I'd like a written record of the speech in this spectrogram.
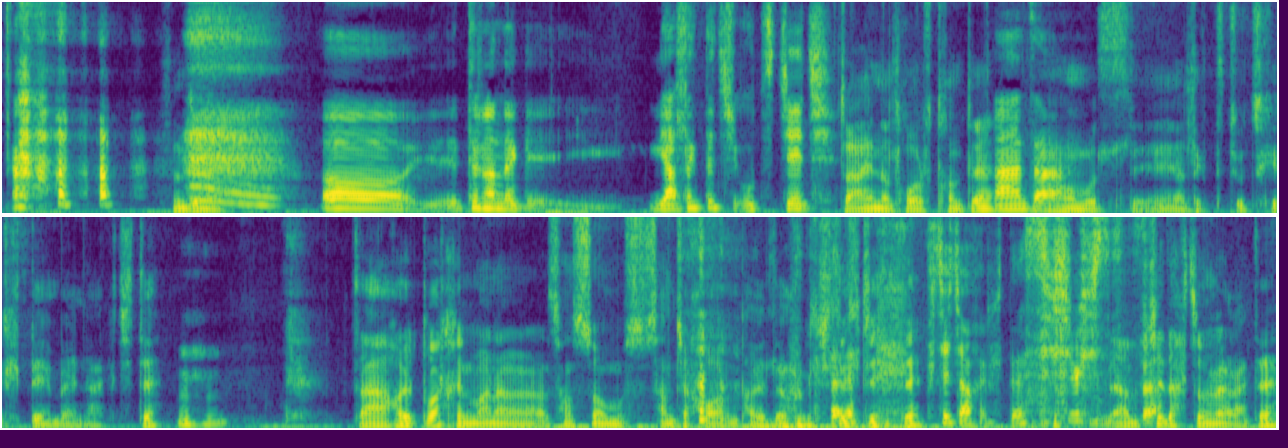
Сэндээ. Аа тэр нэг ялагдаж үзчихээж. За энэ бол 3 дахь нь тий. Аа за. Хүн бол ялагдаж үзэх хэрэгтэй юм байна гэж тий. Аа. За хоёрдугаарх нь манай сонссон хүмүүс санаж авах хооронд хоёлоо хөргөлжлүүлж байна тий. Бичиж авах хэрэгтэй байсан шүү дээ. За бичиж авсан байгаа тий.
